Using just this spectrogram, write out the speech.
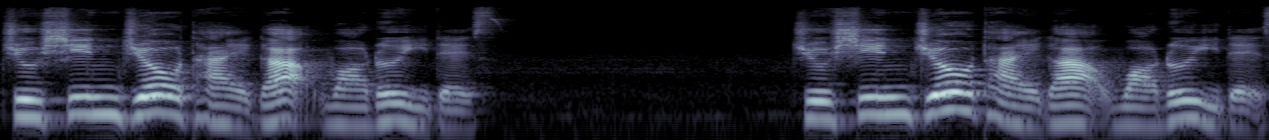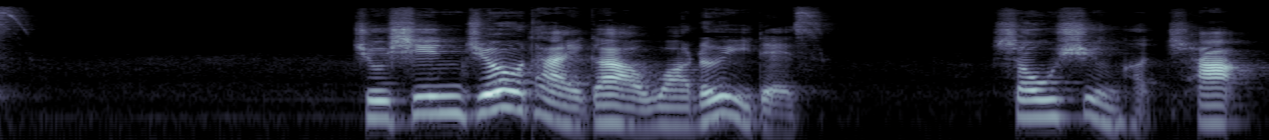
受信状態が悪いです。受信状態が悪いです。受信状態が悪いです。收訊很差。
